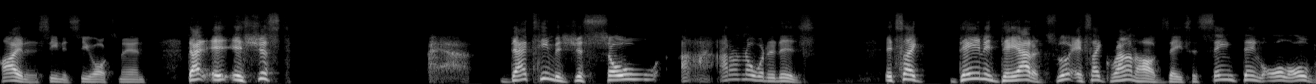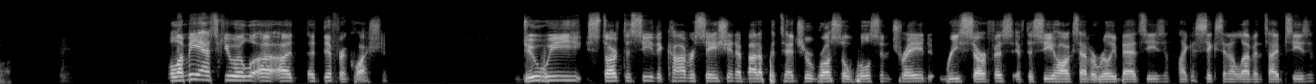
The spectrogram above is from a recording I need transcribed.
tired of seeing the Seahawks, man. That it, it's just that team is just so I, I, don't know what it is. It's like day in and day out. It's it's like Groundhog's Day. It's the same thing all over. Well, let me ask you a, a, a different question do we start to see the conversation about a potential Russell Wilson trade resurface if the Seahawks have a really bad season, like a six and eleven type season?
